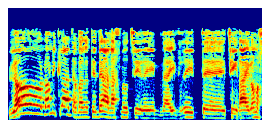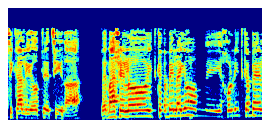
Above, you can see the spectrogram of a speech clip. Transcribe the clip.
לא, לא נקלט, אבל אתה יודע, אנחנו צעירים, והעברית אה, צעירה, היא לא מפסיקה להיות אה, צעירה, ומה שלא יתקבל היום אה, יכול להתקבל,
